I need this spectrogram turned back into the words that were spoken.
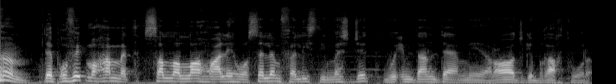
Der Prophet Muhammad sallallahu alaihi wasallam verließ die Masjid, wo ihm dann der Miraj gebracht wurde.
